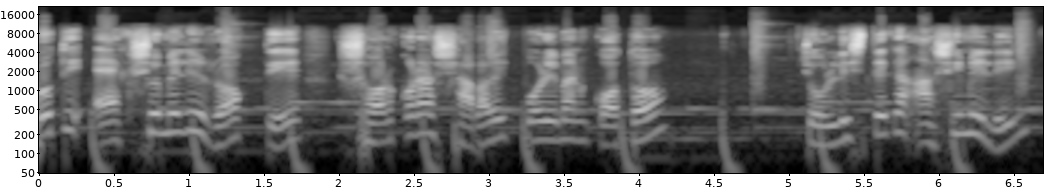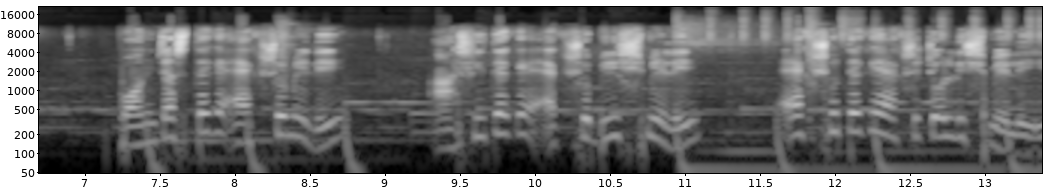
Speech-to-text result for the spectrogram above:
প্রতি একশো মিলি রক্তে শর্করার স্বাভাবিক পরিমাণ কত? চল্লিশ থেকে আশি মিলি, পঞ্চাশ থেকে একশো মিলি, আশি থেকে একশো বিশ মিলি, একশো থেকে একশো চল্লিশ মিলি।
